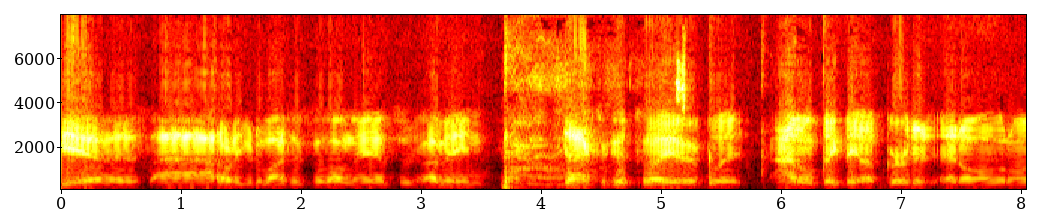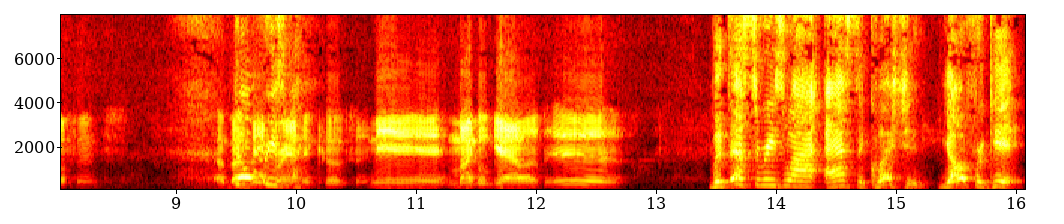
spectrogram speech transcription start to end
I, I don't even know why it took so long to answer. I mean, Dak's a good player, but I don't think they upgraded at all on offense. Uh, But Don't I reason- Brandin Cooks, meh, Michael Gallup, eh. But that's the reason why I asked the question. Y'all forget.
